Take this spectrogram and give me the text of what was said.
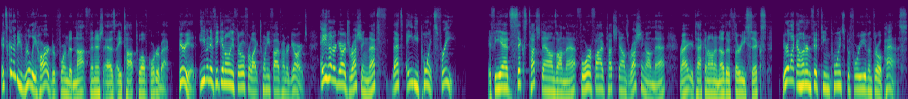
it's going to be really hard for him to not finish as a top 12 quarterback. Period. Even if he can only throw for like 2500 yards. 800 yards rushing, that's that's 80 points free. If he had 6 touchdowns on that, 4 or 5 touchdowns rushing on that, right? You're tacking on another 36 you're like 115 points before you even throw a pass.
